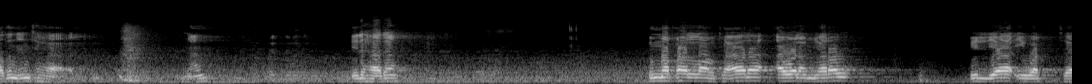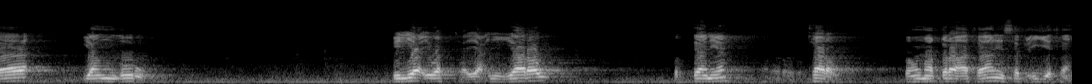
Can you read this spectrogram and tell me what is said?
أظن انتهى. نعم. إلى هذا. ثم قال الله تعالى أولم يروا بالياء والتاء ينظروا بالياء والتاء يعني يروا. والثانية تروا. فهما قراءتان سبعيتان.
